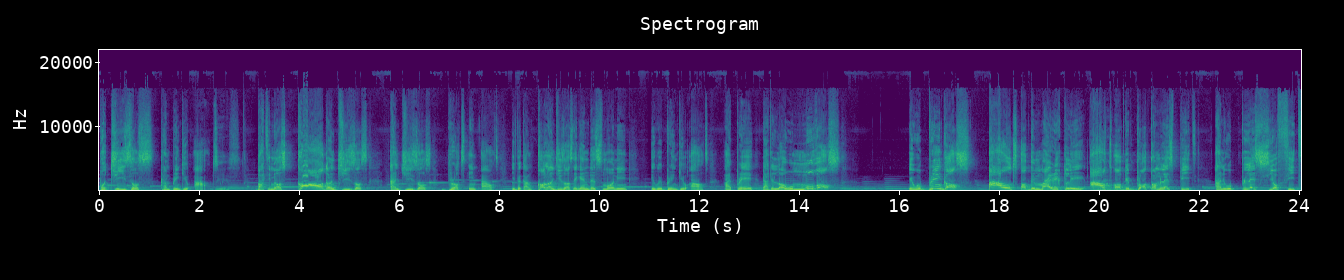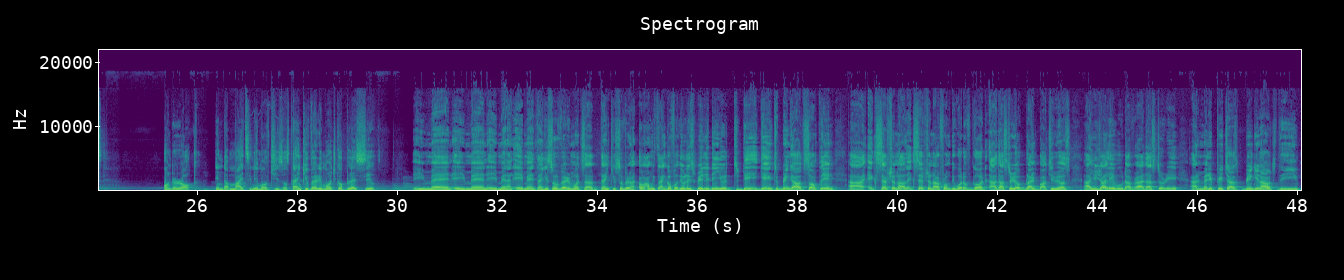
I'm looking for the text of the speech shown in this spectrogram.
But Jesus can bring you out. Yes. Bartimaeus called on Jesus and Jesus brought him out. If you can call on Jesus again this morning, it will bring you out. I pray that the Lord will move us. He will bring us out of the miry clay, out of the bottomless pit, and He will place your feet on the rock in the mighty name of Jesus. Thank you very much. God bless you. Amen, amen, amen, and amen. Thank you so very much. Uh, thank you so very much. Oh, and we thank God for the Holy Spirit leading you today again to bring out something uh, exceptional, exceptional from the Word of God. Uh, that story of blind Bartimaeus, uh, usually we would have heard that story, and many preachers bringing out the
